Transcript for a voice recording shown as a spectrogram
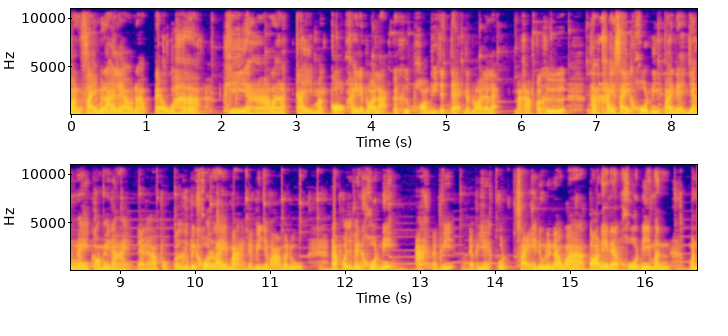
มันใส่ไม่ได้แล้วนะครับ แต่ว่าพี่หารหัสไก่มากรอกให้เรียบร้อยละก็คือพร้อมที่จะแจกเรียบร้อยแล้วแหละนะครับก็คือถ้าใครใส่โค้ดนี้ไปเนี่ยยังไงก็ไม่ได้นะครับผมก็คือเป็นโค้ดอะไรมาเดี๋ยวพี่จะพามาดูนะครับก็จะเป็นโค้ดนี้อะเดี๋ยวพี่เดี๋ยวพี่ให้กดใส่ให้ดูเลยนะว่า ตอนนี้เนี่ยโค้ดนี้มันมัน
